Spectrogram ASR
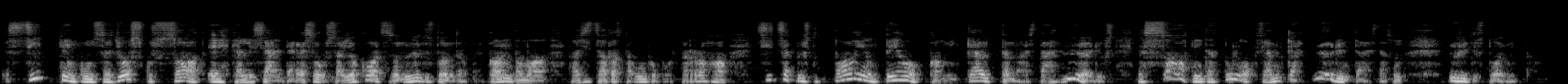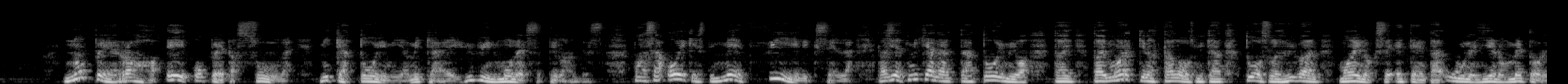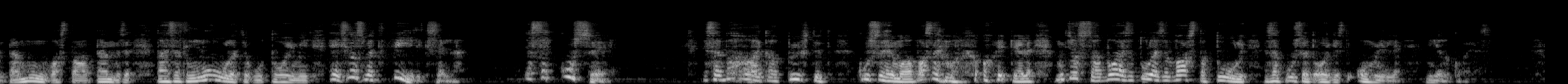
Sitten kun sä joskus saat ehkä lisää niitä resursseja, joko että sun yritystoiminta rupeaa kantamaan, tai sitten sä otat sitä ulkopuolista rahaa, sit sä pystyt paljon tehokkaammin käyttämään sitä hyödyksi, ja saat niitä tuloksia, mikä hyödyntää sitä sun yritystoimintaa. Nopea raha ei opeta sulle, mikä toimii ja mikä ei hyvin monessa tilanteessa, vaan sä oikeasti meet fiiliksellä, tai siitä, että mikä näyttää toimiva, tai, tai markkinatalous, mikä tuo sulle hyvän mainoksen eteen, tai uuden hienon metodin, tai muun vastaan tämmöisen, tai sä luulet joku toimii, hei, silloin sä meet fiiliksellä. Ja se kusee. Ja sä vähän aikaa pystyt kusemaan vasemmalle oikealle, mutta jossain vaiheessa tulee se vastatuuli ja sä kuset oikeasti omille nilkoillesi.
